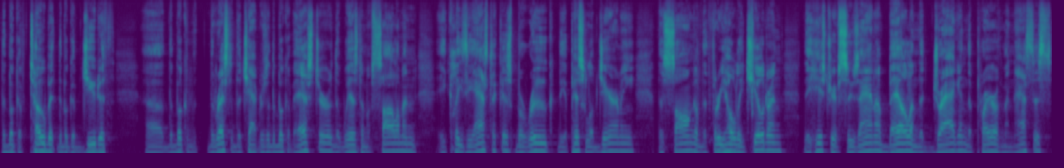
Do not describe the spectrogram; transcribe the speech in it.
the book of Tobit, the book of Judith, uh, the book of the rest of the chapters of the book of Esther, the wisdom of Solomon, Ecclesiasticus, Baruch, the epistle of Jeremy, the song of the three holy children, the history of Susanna, Bel and the dragon, the prayer of Manasses,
